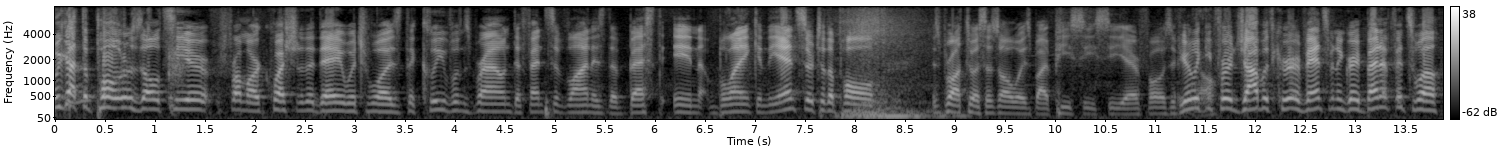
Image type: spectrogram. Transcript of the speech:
We got the poll results here from our question of the day, which was the Cleveland's Brown defensive line is the best in blank. And the answer to the poll is brought to us, as always, by PCC Airfoils. If you're looking for a job with career advancement and great benefits, well,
